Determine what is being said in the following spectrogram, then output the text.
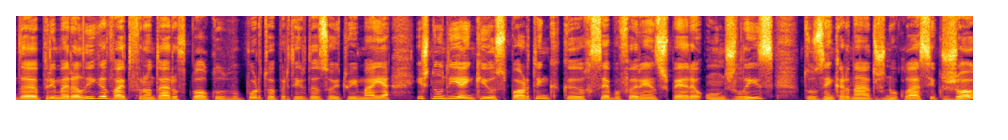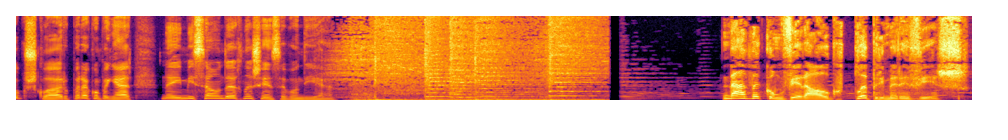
da Primeira Liga, vai defrontar o Futebol Clube do Porto a partir das 8h30, isto num dia em que o Sporting, que recebe o Farense, espera um deslize dos encarnados no Clássico. Jogos, claro, para acompanhar na emissão da Renascença. Bom dia. Nada como ver algo pela primeira vez.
